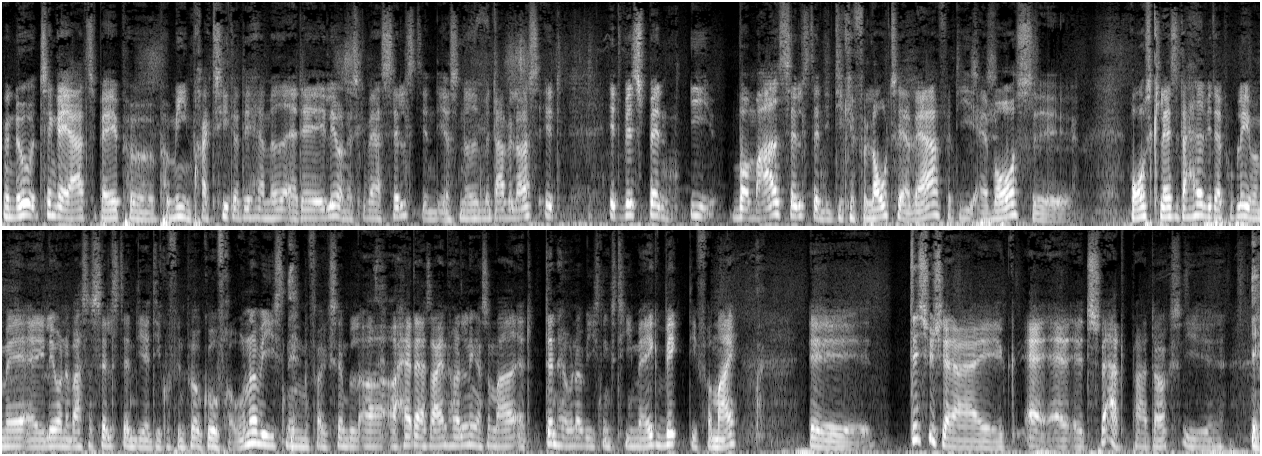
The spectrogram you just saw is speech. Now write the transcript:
Men nu tænker jeg tilbage på, på min praktik og det her med, at øh, eleverne skal være selvstændige og sådan noget, men der er vel også et, et vist spænd i, hvor meget selvstændige de kan få lov til at være, fordi af vores, øh, vores klasse, der havde vi da problemer med, at eleverne var så selvstændige, at de kunne finde på at gå fra undervisningen for eksempel, og, og have deres egen holdninger så meget, at den her undervisningstime er ikke vigtig for mig. Øh, det synes jeg er, er, er et svært paradoks i, ja.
